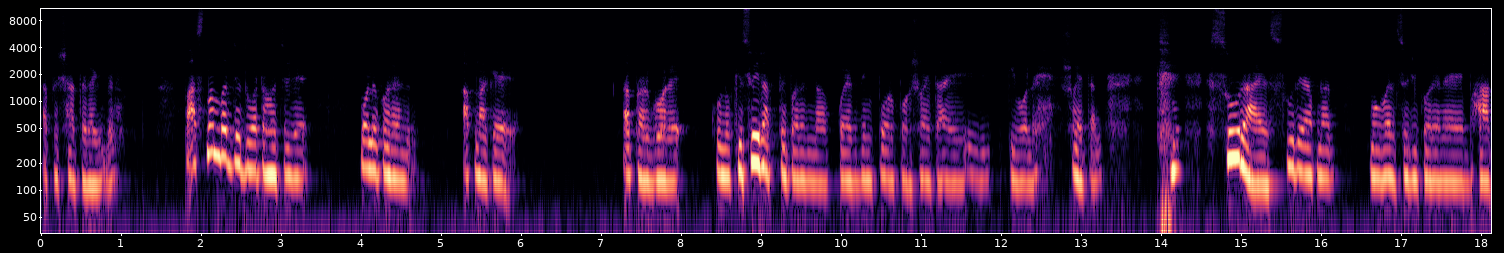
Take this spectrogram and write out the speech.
আপনি সাথে রাখবেন। পাঁচ নম্বর যে দোয়াটা হচ্ছে যে, মনে করেন আপনাকে আপনার ঘরে কোনো কিছুই রাখতে পারেন না। কয়েকদিন পর পর শয়তান, এই কি বলে, শয়তান সুর আয় সুরে আপনার মোবাইল চুরি করে নেয় ভাত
